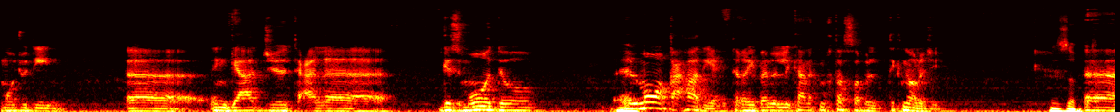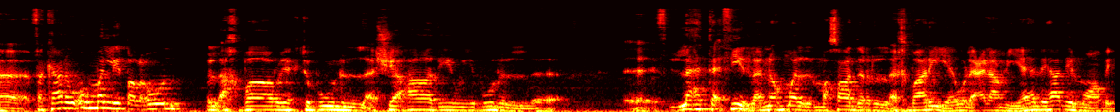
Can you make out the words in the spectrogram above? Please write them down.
موجودين. Engadget على Gizmodo المواقع هذه يعني تقريبا اللي كانت مختصة بال technology. بالضبط آه، فكانوا هم اللي يطلعون الأخبار ويكتبون الأشياء هذه ويبون آه، لها تأثير لأن هم المصادر الإخبارية والإعلامية لهذه المواضيع.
